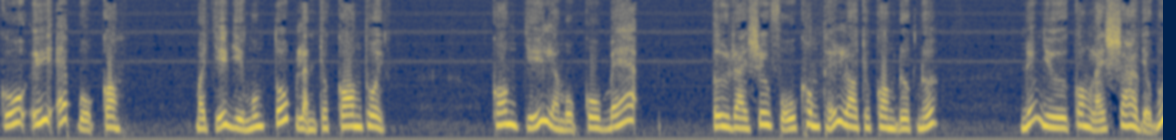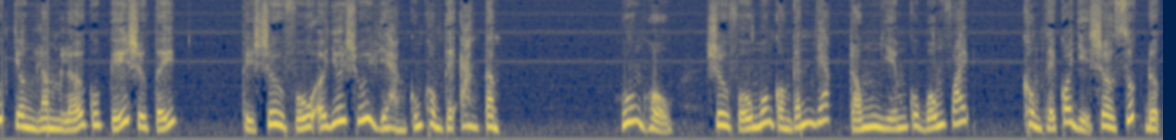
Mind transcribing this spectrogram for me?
cố ý ép buộc con, mà chỉ vì muốn tốt lành cho con thôi con chỉ là một cô bé. Từ rài sư phụ không thể lo cho con được nữa. Nếu như con lại xa vào bước chân lầm lỡ của kỹ sư tỷ, thì sư phụ ở dưới suối vàng cũng không thể an tâm. Huống hộ sư phụ muốn con gánh vác trọng nhiệm của bốn phái, không thể có gì sơ suất được.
